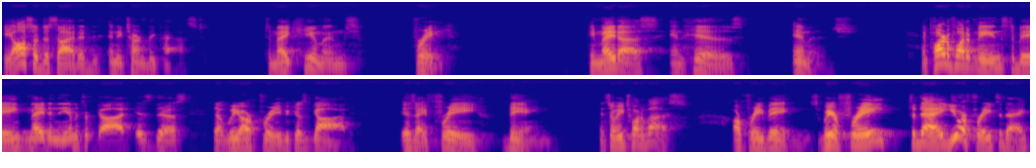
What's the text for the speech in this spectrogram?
He also decided in eternity past to make humans free. He made us in His image. And part of what it means to be made in the image of God is this that we are free because God is a free being. And so each one of us are free beings. We are free today, you are free today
